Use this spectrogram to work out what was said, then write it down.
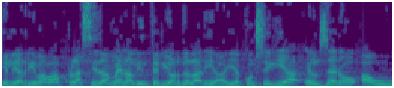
que li arribava plàcidament a l'interior de l'àrea i aconseguia el 0 a 1.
